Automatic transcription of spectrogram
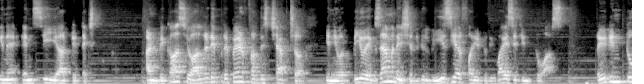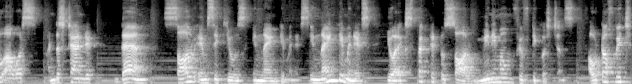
in a NCERT textbook. And because you already prepared for this chapter in your PU examination, it will be easier for you to revise it in two hours. Read in two hours, understand it, then solve MCQs in 90 minutes. In 90 minutes, you are expected to solve minimum 50 questions, out of which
